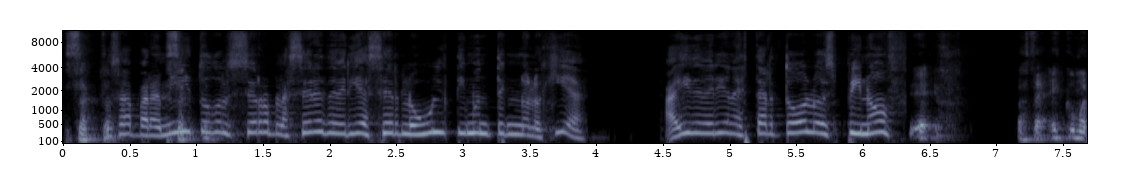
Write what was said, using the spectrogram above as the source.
Exacto. O sea, para mí todo el Cerro Placeres debería ser lo último en tecnología. Ahí deberían estar todos los spin-off. Eh, o sea, es como.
